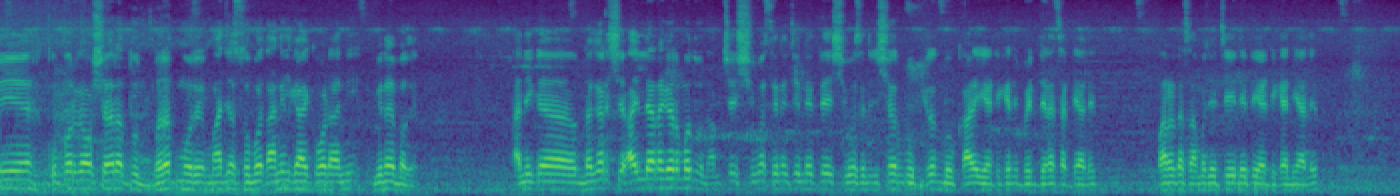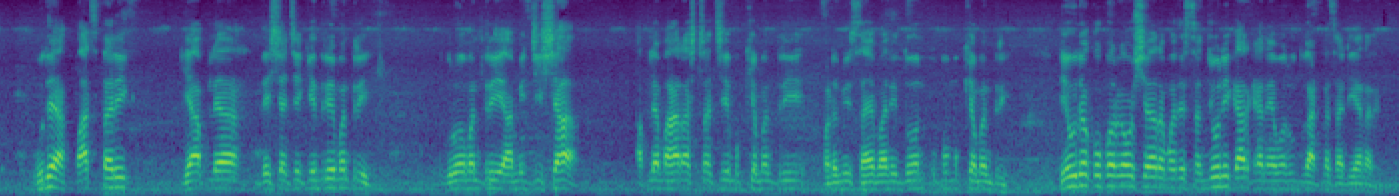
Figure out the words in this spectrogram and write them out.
मी कोपरगाव शहरातून भरत मोरे माझ्यासोबत अनिल गायकवाड आणि विनय भगत आणि नगर श- अहिल्यानगरमधून आमचे शिवसेनेचे नेते शिवसेनेचे शहर प्रमुख किरण भाऊ काळे या ठिकाणी भेट देण्यासाठी आलेत. मराठा समाजाचे नेते या ठिकाणी आलेत. उद्या पाच तारीख या आपल्या देशाचे केंद्रीय मंत्री गृहमंत्री अमितजी शहा आपल्या महाराष्ट्राचे मुख्यमंत्री फडणवीस साहेब आणि दोन उपमुख्यमंत्री हे उद्या कोपरगाव शहरामध्ये संजीवनी कारखान्यावर उद्घाटनासाठी येणार आहेत.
